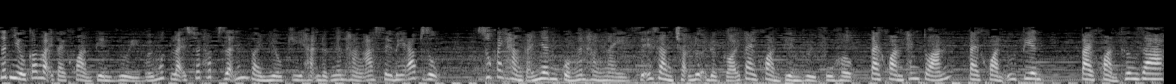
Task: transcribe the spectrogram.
Rất nhiều các loại tài khoản tiền gửi với mức lãi suất hấp dẫn và nhiều kỳ hạn được ngân hàng ACB áp dụng, giúp khách hàng cá nhân của ngân hàng này dễ dàng chọn lựa được gói tài khoản tiền gửi phù hợp, tài khoản thanh toán, tài khoản ưu tiên, tài khoản thương gia,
